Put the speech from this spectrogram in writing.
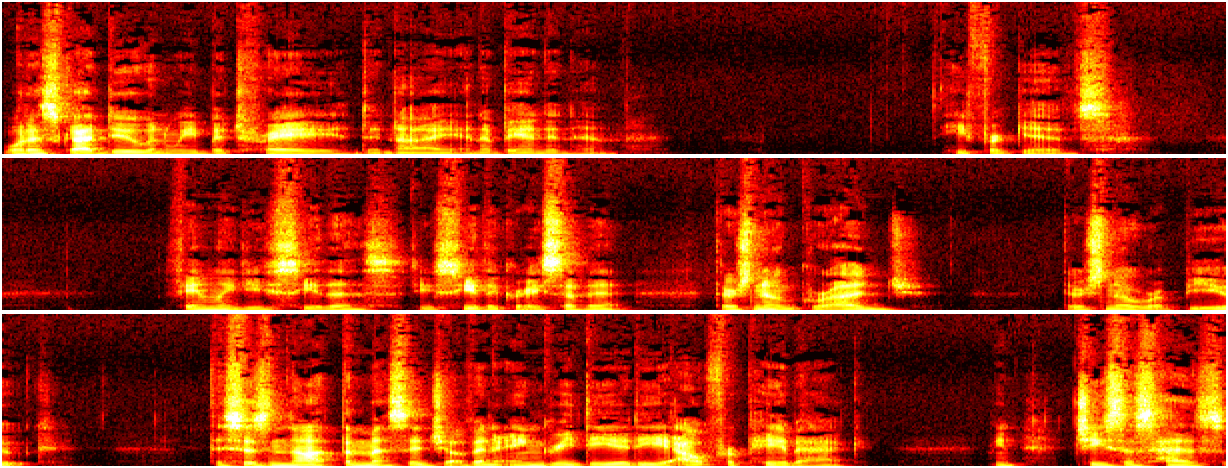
What does God do when we betray, deny, and abandon him? He forgives. Family, do you see this? Do you see the grace of it? There's no grudge, there's no rebuke. This is not the message of an angry deity out for payback. I mean, Jesus has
